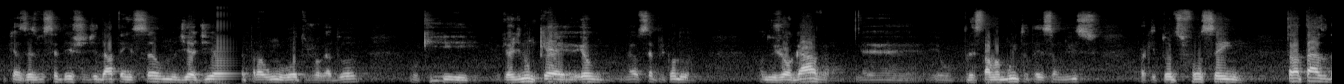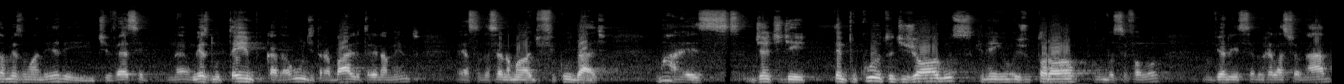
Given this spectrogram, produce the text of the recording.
porque às vezes você deixa de dar atenção no dia a dia para um ou outro jogador, o que, o que a gente não quer. Eu, eu sempre, quando, quando jogava, é, eu prestava muita atenção nisso, para que todos fossem tratados da mesma maneira e tivessem né, o mesmo tempo cada um de trabalho, treinamento, essa está sendo a maior dificuldade. Mas diante de tempo curto de jogos, que nem hoje o Toró, como você falou, não vinha nem sendo relacionado,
